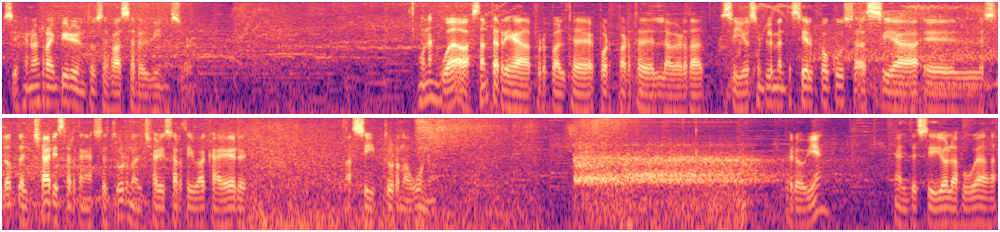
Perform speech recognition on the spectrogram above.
Si es que no es Rhyperior, entonces va a ser el Venusaur. Una jugada bastante arriesgada por parte, de, por parte de la verdad. Si yo simplemente hacía el focus hacia el slot del Charizard en ese turno, el Charizard iba a caer así, turno 1. Pero bien, él decidió la jugada.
